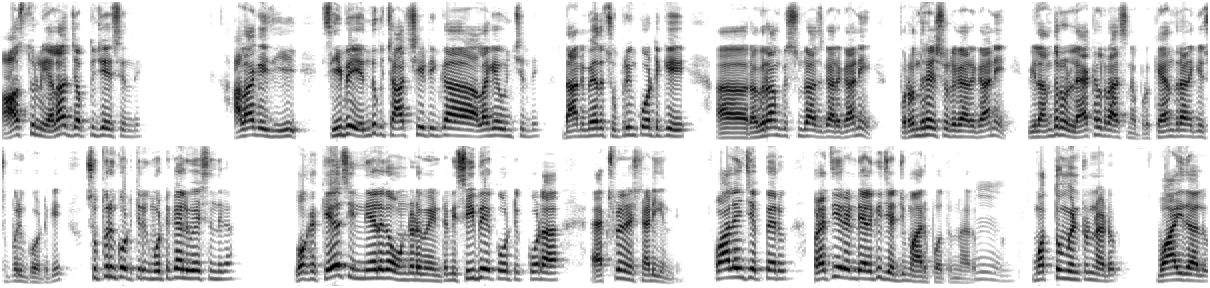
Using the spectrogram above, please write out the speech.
ఆస్తులను ఎలా జప్తు చేసింది? అలాగే ఈ సిబిఐ ఎందుకు ఛార్జ్ షీట్ ఇంకా అలాగే ఉంచింది? దాని మీద సుప్రీంకోర్టుకి రఘురామకృష్ణరాజు గారు కానీ పురంధరేశ్వర్ గారు కానీ వీళ్ళందరూ లేఖలు రాసినప్పుడు కేంద్రానికి సుప్రీంకోర్టుకి సుప్రీంకోర్టు తిరిగి మొట్టికాయలు వేసిందిగా? ఒక కేసు ఇన్నేళ్ళుగా ఉండడం ఏంటని సిబిఐ కోర్టుకి కూడా ఎక్స్ప్లెనేషన్ అడిగింది. వాళ్ళు ఏం చెప్పారు? ప్రతి రెండేళ్ళకి జడ్జి మారిపోతున్నారు. మొత్తం వింటున్నాడు. వాయిదాలు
